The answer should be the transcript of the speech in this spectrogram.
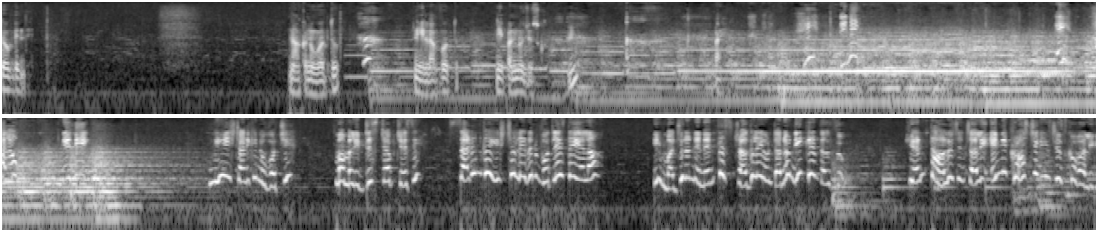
దొబ్బింది. నాకు నువ్వు వద్దు నీ లవ్ వద్దు నీ పని నువ్వు చూసుకో. నీ నువ్వు వచ్చి మమ్మల్ని డిస్టర్బ్ చేసి సడన్గా ఇష్టం లేదని వదిలేస్తే ఎలా? ఈ మధ్యలో నేను ఎంత స్ట్రగుల్ అయి ఉంటానో నీకేం తెలుసు? ఎంత ఆలోచించాలి ఎన్ని క్రాస్ చెకింగ్ చేసుకోవాలి?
